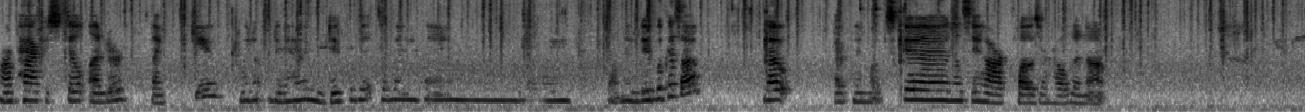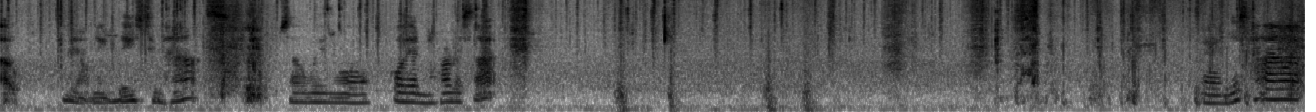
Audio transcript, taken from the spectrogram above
Our pack is still under. You. We don't do have any duplicates of anything that we don't need duplicates of? Nope. Everything looks good. Let's see how our clothes are holding up. Oh, we don't need these two hats. So we will go ahead and harvest that. And this hat,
